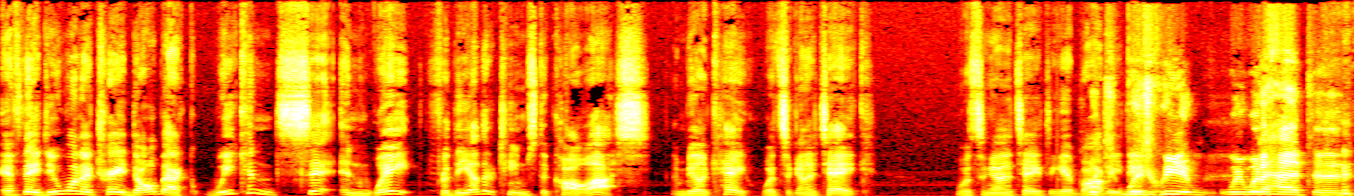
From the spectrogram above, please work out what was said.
if they do want to trade Dalbec, we can sit and wait for the other teams to call us and be like, "Hey, what's it going to take? What's it going to take to get Bobby?" which, which we we would have had to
